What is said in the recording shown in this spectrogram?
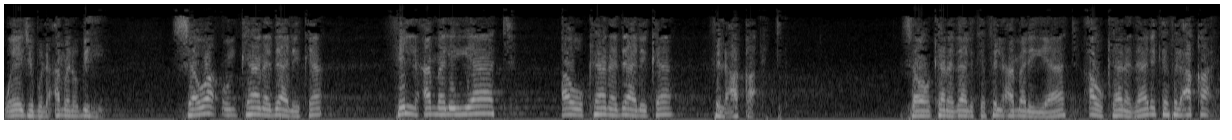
ويجب العمل به سواء كان ذلك في العمليات أو كان ذلك في العقائد. سواء كان ذلك في العمليات أو كان ذلك في العقائد.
